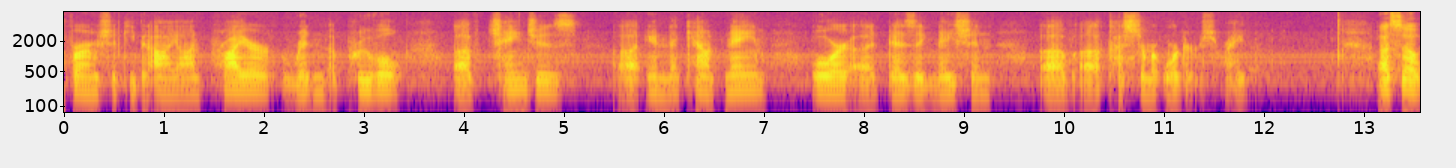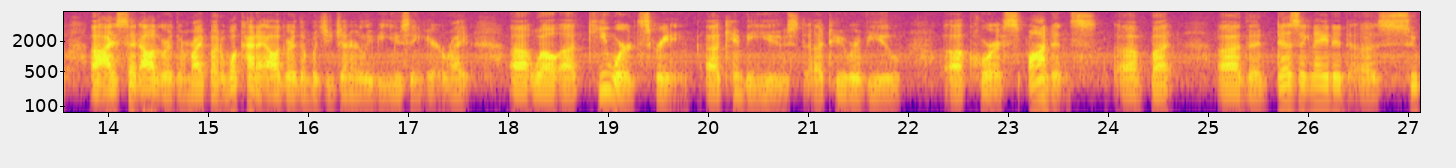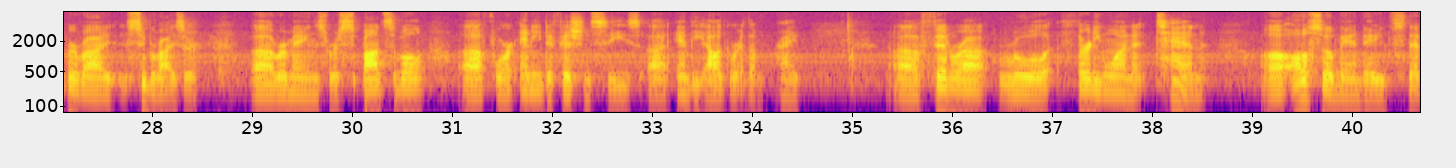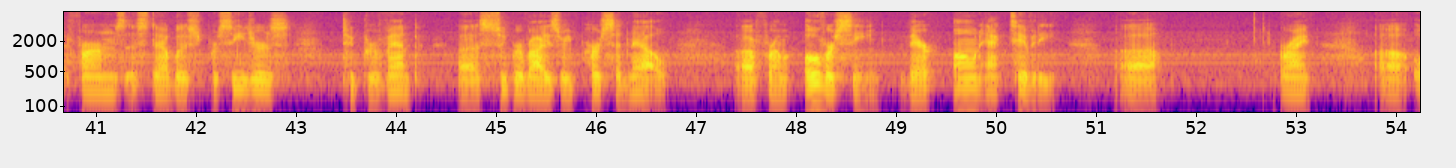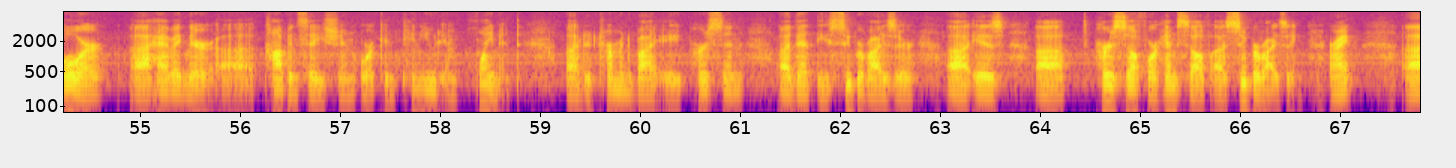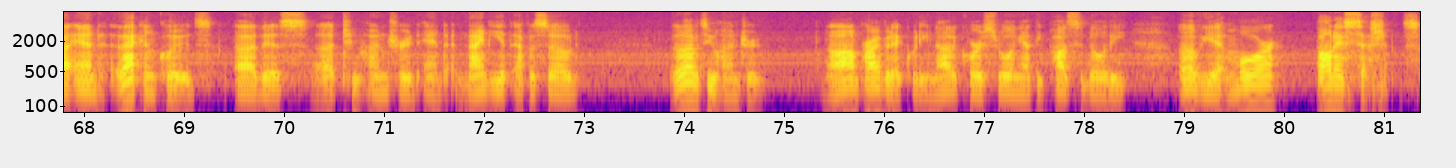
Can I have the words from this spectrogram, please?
firms should keep an eye on prior written approval of changes uh, in account name or a designation of uh, customer orders, right? Uh, so uh, I said algorithm, right? But what kind of algorithm would you generally be using here, right? Uh, well, uh, keyword screening can be used to review correspondence, but the designated supervi- supervisor remains responsible uh, for any deficiencies uh, in the algorithm, right? Uh, FINRA Rule 3110 uh, also mandates that firms establish procedures to prevent uh, supervisory personnel uh, from overseeing their own activity, right? or having their compensation or continued employment uh, determined by a person uh, that the supervisor uh, is herself or himself supervising, right? and that concludes this 290th episode of 200 on private equity, not, of course, ruling out the possibility of yet more bonus sessions.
